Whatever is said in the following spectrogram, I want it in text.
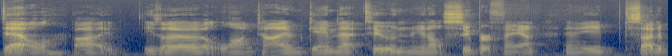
Dell. Uh, he's a longtime Game That Tune, you know, super fan, and he decided to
